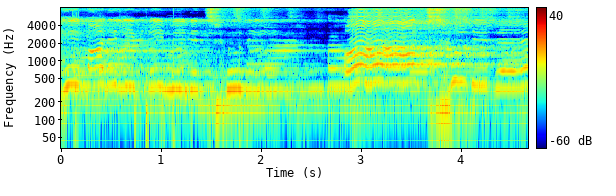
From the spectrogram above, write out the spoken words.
হে মারলি প্রেমের ছুরি। ও ছুরি রে।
